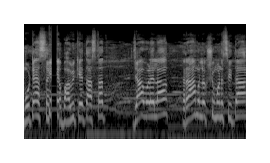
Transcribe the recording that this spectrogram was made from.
मोठ्या संख्येने भाविक येत असतात. ज्या वेळेला राम लक्ष्मण सीता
